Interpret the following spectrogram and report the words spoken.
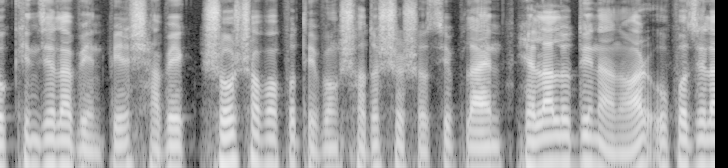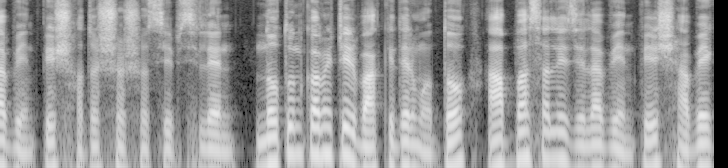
দক্ষিণ জেলা বিএনপির সাবেক সহসভাপতি এবং সদস্য সচিব। লায়ন হেলাল উদ্দিন আনোয়ার উপজেলা বিএনপির সদস্য সচিব ছিলেন। নতুন কমিটির বাকিদের মধ্যে আব্বাস আলী জেলা বিএনপির সাবেক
